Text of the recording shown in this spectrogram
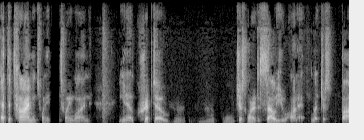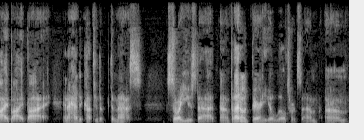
at the time in 2021, you know, crypto just wanted to sell you on it, like just buy, buy, buy, and I had to cut through the, the mess. So I used that, um, but I don't bear any ill will towards them. Um,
